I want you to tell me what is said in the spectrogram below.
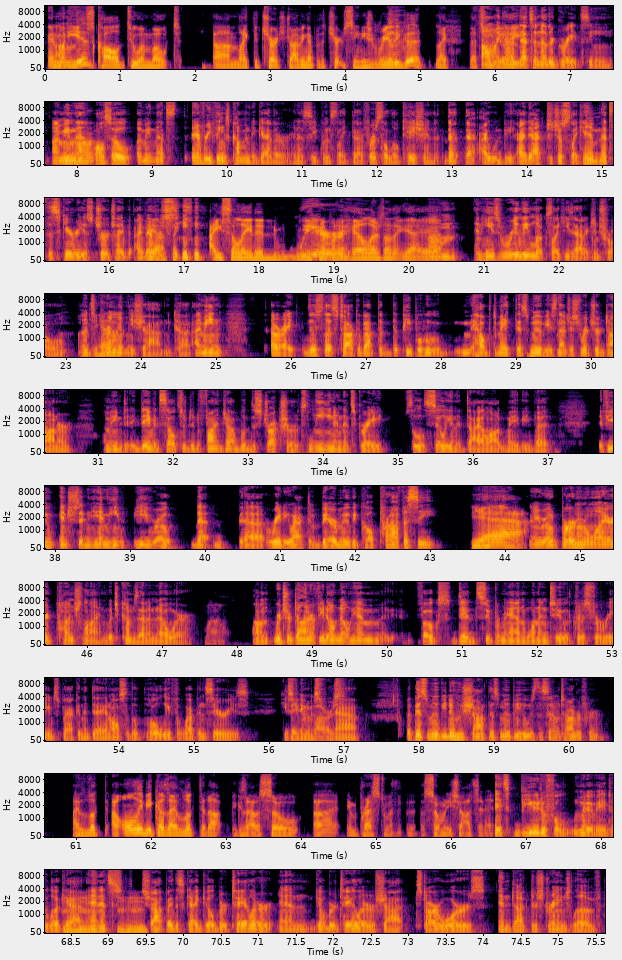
And when Um, he is called to emote, um, like the church driving up to the church scene, he's really good. Like that's oh my really- god that's another great scene i mean Uh-huh. that also i mean that's everything's coming together in a sequence like that first the location that that i would be i'd act just like him that's the scariest church i've, I've Yeah, ever it's like seen isolated weird up on a hill or something. Yeah, yeah. um and he's really looks like he's out of control. It's Yeah. brilliantly shot and cut. I mean all right just let's talk about the the people who helped make this movie. It's not just richard donner. I mean david seltzer did a fine job with the structure. It's lean and it's great. It's a little silly in the dialogue maybe but if you interested in him he he wrote that uh, radioactive bear movie called prophecy. Yeah. and he wrote Bird on a Wire and punchline which comes out of nowhere. Wow. um, Richard Donner, if you don't know him, folks, did Superman one and two with Christopher Reeves back in the day, and also the whole Lethal Weapon series. He's Favorite famous for that. But this movie, you know who shot this movie? Who was the cinematographer? I looked uh, only because I looked it up because I was so uh, impressed with uh, so many shots in it. It's beautiful movie to look at, Mhm, and it's mhm. shot by this guy Gilbert Taylor, and Gilbert Taylor shot Star Wars and Doctor Strangelove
